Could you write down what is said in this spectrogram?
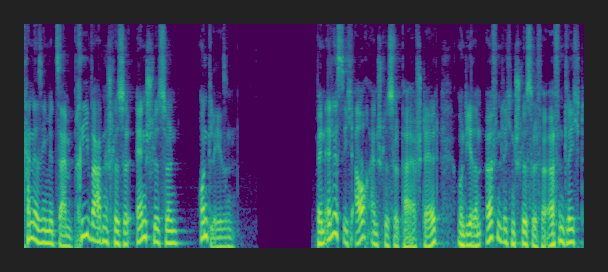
kann er sie mit seinem privaten Schlüssel entschlüsseln und lesen. Wenn Alice sich auch ein Schlüsselpaar erstellt und ihren öffentlichen Schlüssel veröffentlicht,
